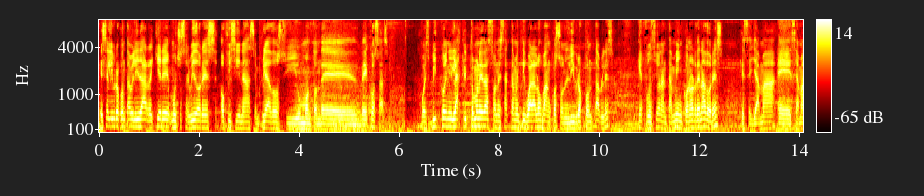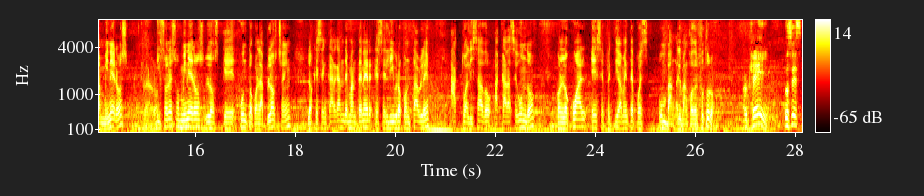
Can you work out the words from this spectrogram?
Ese libro de contabilidad requiere muchos servidores, oficinas, empleados y un montón de, de cosas. Pues Bitcoin y las criptomonedas son exactamente igual a los bancos, son libros contables que funcionan también con ordenadores que se, llama, eh, se llaman mineros. Y son esos mineros los que, junto con la blockchain, los que se encargan de mantener ese libro contable actualizado a cada segundo, con lo cual es efectivamente pues un el banco del futuro. Ok, entonces,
